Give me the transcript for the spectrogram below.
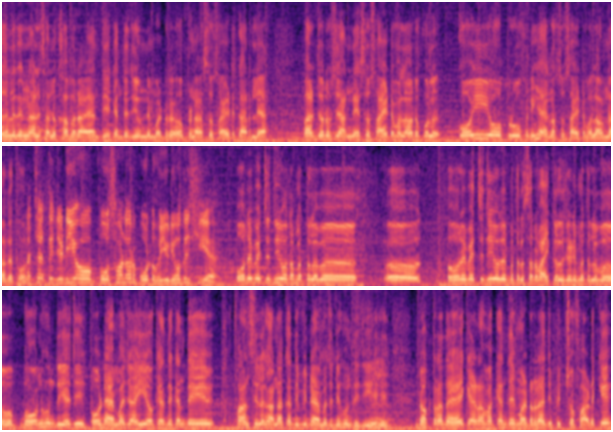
ਅਗਲੇ ਦਿਨ ਨਾਲੇ ਸਾਨੂੰ ਖਬਰ ਆ ਜਾਂਦੀ ਹੈ ਕਹਿੰਦੇ ਜੀ ਉਹਨੇ ਮਰਡਰ ਆਪਣਾ ਸੁਸਾਈਡ ਕਰ ਲਿਆ। ਪਰ ਜਦੋਂ ਜਾਣੇ ਸੁਸਾਈਡ ਵਾਲਾ ਉਹਦੇ ਕੋਲ ਕੋਈ ਉਹ ਪ੍ਰੂਫ ਨਹੀਂ ਹੈਗਾ ਸੁਸਾਈਡ ਵਾਲਾ ਉਹਨਾਂ ਦੇ ਕੋਲ। ਅੱਛਾ ਤੇ ਜਿਹੜੀ ਉਹ ਪੋਸਟਮਾਰਟਮ ਰਿਪੋਰਟ ਹੋਈ ਹੋਣੀ ਉਹਦੇ 'ਚ ਕੀ ਹੈ? ਉਹਦੇ ਵਿੱਚ ਜੀ ਉਹਦਾ ਮਤਲਬ ਉਹਦੇ ਵਿੱਚ ਜੀ ਉਹਦੇ ਮਤਲਬ ਸਰਵਾਈਕਲ ਜਿਹੜੀ ਮਤਲਬ ਬੋਨ ਹੁੰਦੀ ਹੈ ਜੀ ਉਹ ਡੈਮੇਜ ਆਈ ਹੈ ਉਹ ਕਹਿੰਦੇ ਕਹਿੰਦੇ ਫਾਂਸੀ ਲਗਾਉਣਾ ਕਦੀ ਵੀ ਡੈਮੇਜ ਨਹੀਂ ਹੁੰਦੀ ਜੀ ਇਹ। ਡਾਕਟਰਾਂ ਦਾ ਇਹ ਕਹਿਣਾ ਵਾ ਕਹਿੰਦੇ ਮਰਡਰ ਹੈ ਜੀ ਪਿੱਛੋਂ ਫੜ ਕੇ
